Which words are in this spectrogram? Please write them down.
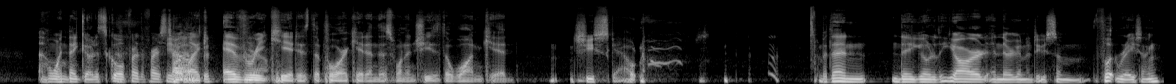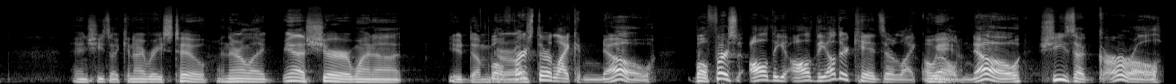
when they go to school for the first Yeah, time. like the- every yeah. kid is the poor kid in this one, and she's the one kid. She's scout. but then they go to the yard and they're going to do some foot racing. And she's like, "Can I race too?" And they're like, "Yeah, sure, why not?" You dumb well, girl. first they're like, no. Well, first all the all the other kids are like, Oh, well, yeah. no, she's a girl,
